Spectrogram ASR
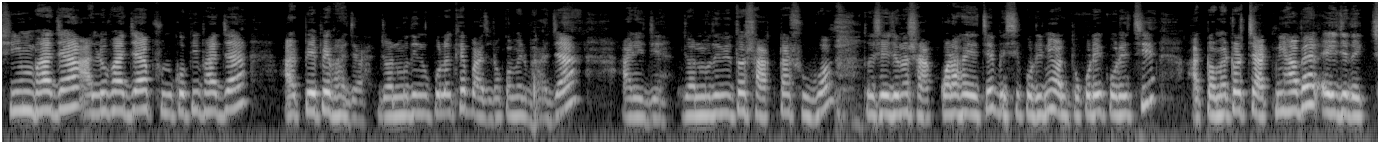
শিম ভাজা, আলু ভাজা, ফুলকপি ভাজা আর পেঁপে ভাজা। জন্মদিন উপলক্ষে পাঁচ রকমের ভাজা। আর এই যে জন্মদিনে তো শাকটা শুভ, তো সেই জন্য শাক করা হয়েছে। বেশি করিনি, অল্প করেই করেছি। আর টমেটোর চাটনি হবে এই যে দেখছ,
